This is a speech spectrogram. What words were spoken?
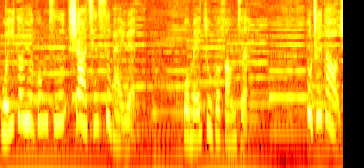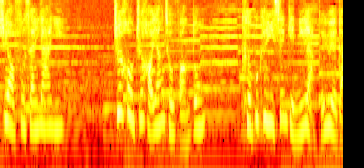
我一个月工资是二千四百元，我没租过房子。不知道需要付三押一，之后只好央求房东，可不可以先给您两个月的，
